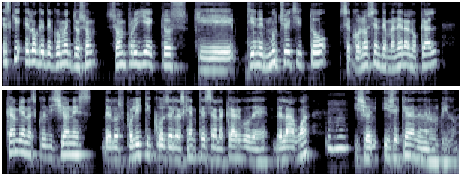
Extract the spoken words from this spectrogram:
es que es lo que te comento, son, son proyectos que tienen mucho éxito, se conocen de manera local, cambian las condiciones de los políticos, de las gentes a la cargo de, del agua uh -huh. y, se, y se quedan en el olvido.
